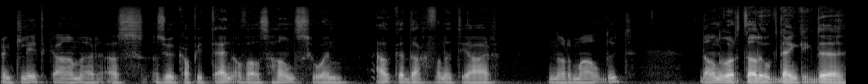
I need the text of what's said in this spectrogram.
een kleedkamer als, als uw kapitein of als Hans gewoon elke dag van het jaar normaal doet. Dan wordt dat ook denk ik de,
